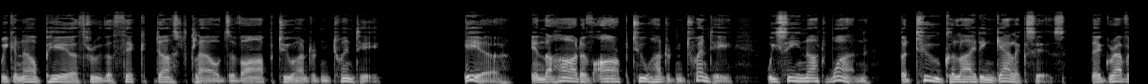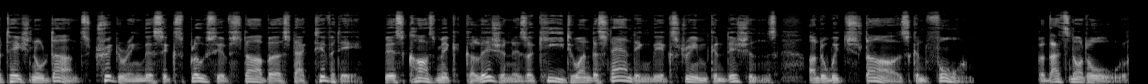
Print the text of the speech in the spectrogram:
we can now peer through the thick dust clouds of ARP 220. Here, in the heart of ARP 220, we see not one, but two colliding galaxies, their gravitational dance triggering this explosive starburst activity. This cosmic collision is a key to understanding the extreme conditions under which stars can form. But that's not all.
